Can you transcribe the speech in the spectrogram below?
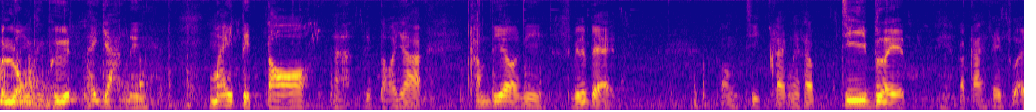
มันลงถึงพื้นและอย่างหนึ่งไม่ติดต่อนะติดต่อยากคำเดียวนี่ spinner bait ของ G crack นะครับ G blade นี่ปากายได้สวย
